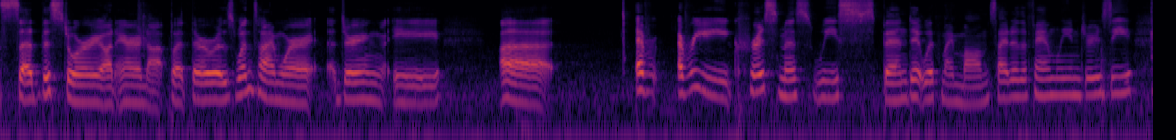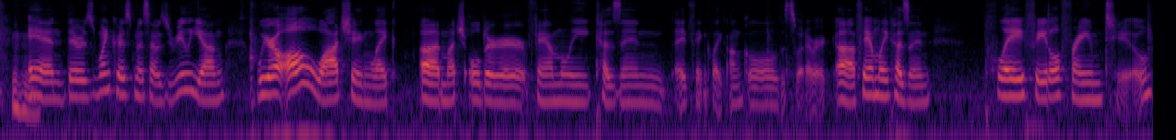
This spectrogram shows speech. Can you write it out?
said this story on air or not, but there was one time where during a uh every every Christmas we spend it with my mom's side of the family in Jersey. And there was one Christmas I was really young. We were all watching like a much older family cousin, I think like uncle, this whatever, uh, family cousin play Fatal Frame 2.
